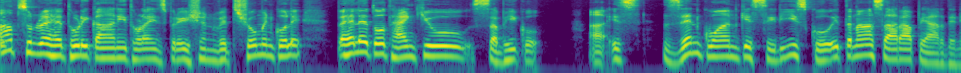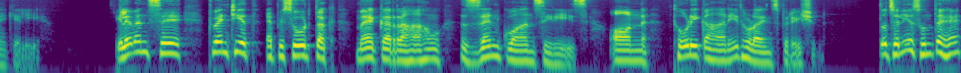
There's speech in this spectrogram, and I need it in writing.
आप सुन रहे हैं थोड़ी कहानी, थोड़ा इंस्पिरेशन विद शोमिन कोले पहले तो थैंक यू सभी को इस जेन क्वान के सीरीज़ को इतना सारा प्यार देने के लिए। इलेवेंथ से ट्वेंटी एपिसोड तक मैं कर रहा हूँ जेन क्वान सीरीज़ ऑन थोड़ी कहानी, थोड़ा इंस्पिरेशन तो चलिए सुनते हैं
